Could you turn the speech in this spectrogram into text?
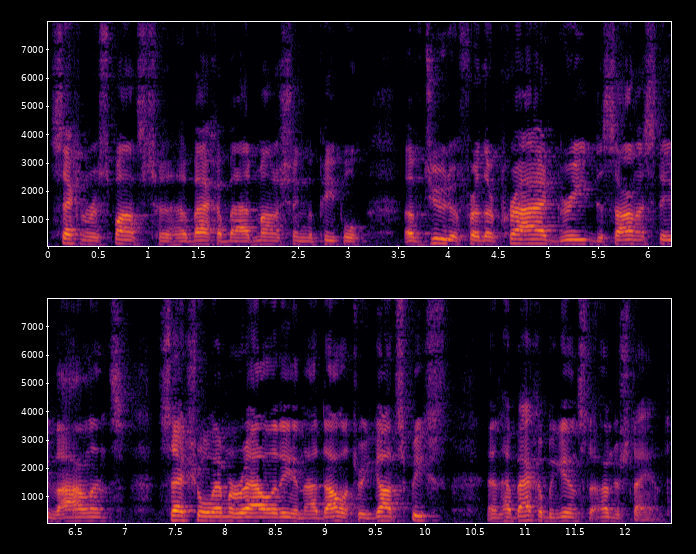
second response to Habakkuk by admonishing the people of Judah for their pride, greed, dishonesty, violence, sexual immorality, and idolatry. God speaks, and Habakkuk begins to understand.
